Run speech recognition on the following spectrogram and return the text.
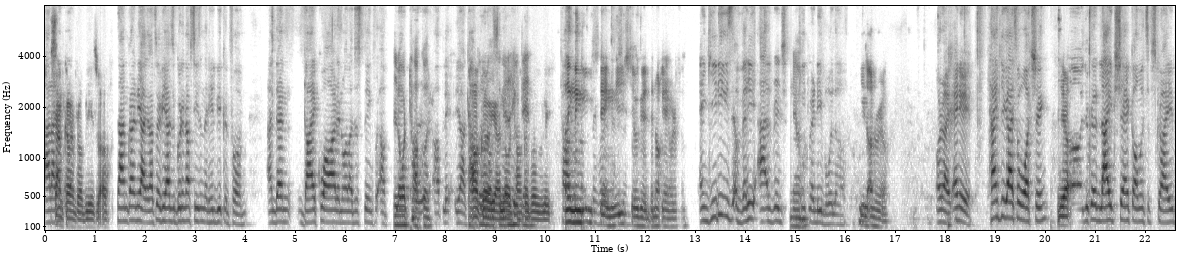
And Sam think Curran probably as well. Sam Curran, yeah, that's why if he has a good enough season, then he'll be confirmed. And then Gaikwad and all are just playing for up. Lord playing for- Thakur. Up play, yeah, Thakur Thakur, yeah, also Lord a Thakur retained. probably. I think Thakur Ngidi is staying. retention. Ngidi so good. They're not getting rid of him. And Gidi is a very average No. T20 bowler. He's unreal. All right. Anyway, thank you guys for watching. Yeah. Uh, you can like, share, comment, subscribe,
